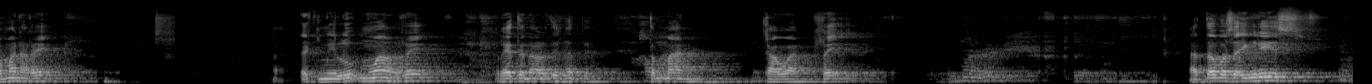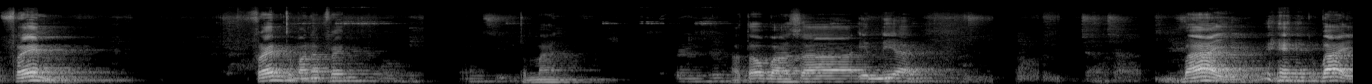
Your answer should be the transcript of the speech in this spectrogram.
Mana re? Ek milu mual re. Re tenang teman kawan re. Atau bahasa Inggris friend. Friend ke mana friend? Teman atau bahasa India. Bye. Bye.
